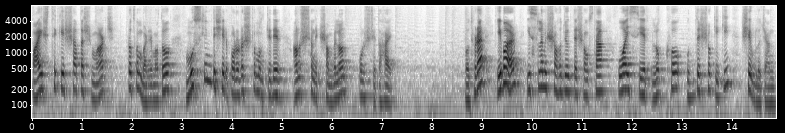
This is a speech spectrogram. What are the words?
বাইশ থেকে সাতাশ মার্চ প্রথমবারের মতো মুসলিম দেশের পররাষ্ট্রমন্ত্রীদের আনুষ্ঠানিক সম্মেলন অনুষ্ঠিত হয়। বন্ধুরা, এবার ইসলামী সহযোগিতা সংস্থা ওআইসি এর লক্ষ্য উদ্দেশ্য কী কী সেগুলো জানব।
